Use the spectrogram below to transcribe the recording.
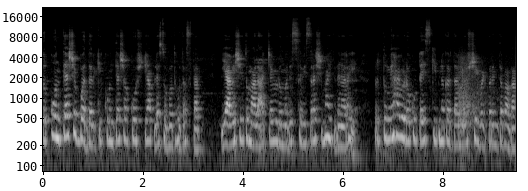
तर कोणते असे बदल की कोणत्या अशा गोष्टी आपल्यासोबत होत असतात याविषयी तुम्हाला आजच्या व्हिडिओमध्ये सविस्तर अशी माहिती देणार आहे. तर तुम्ही हा व्हिडिओ कुठेही स्किप न करता व्हिडिओ शेवटपर्यंत बघा.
